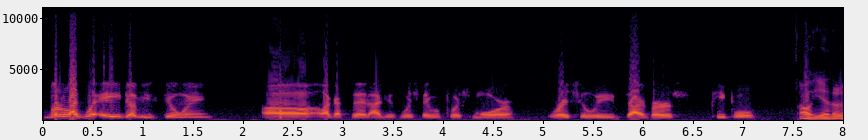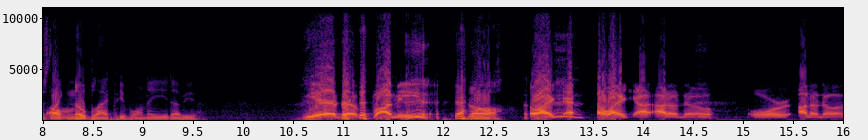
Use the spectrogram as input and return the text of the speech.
but I like what AEW is doing. Uh, like I said, I just wish they would push more racially diverse people. oh yeah, there's like um, no black people on AEW Yeah, that, I mean, at all. like I, like I, I don't know, or I don't know.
